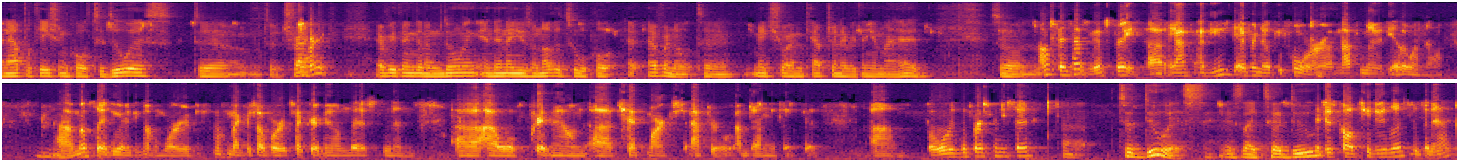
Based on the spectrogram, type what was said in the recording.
an application called Todoist to to track everything that I'm doing, and then I use another tool called Evernote to make sure I'm capturing everything in my head. So oh, fantastic! That's great. Uh, yeah, I've, I've, used Evernote before. I'm not familiar with the other one though. Mm-hmm. Uh, mostly, I do everything on Word, Microsoft Word. So I create my own list, and then uh, I will create my own uh, check marks after I'm done with it. But, um, but what was the first one you said? Uh, Todoist. It's like to do. It's just called To Do List. Is an app?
